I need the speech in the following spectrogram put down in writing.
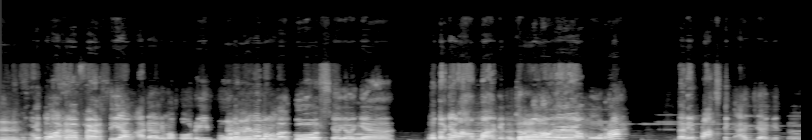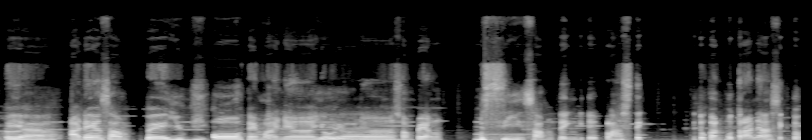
Hmm. Itu ada versi yang ada lima puluh ribu, tapi itu Hmm. emang bagus yoyonya. Muternya lama gitu. Cuma kalau yoyo yang murah dari plastik aja gitu. Iya, ada yang sampai Yu-Gi-Oh temanya, yoyonya, Iya. sampai yang besi something gitu, plastik. Itu kan putarannya asik tuh.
